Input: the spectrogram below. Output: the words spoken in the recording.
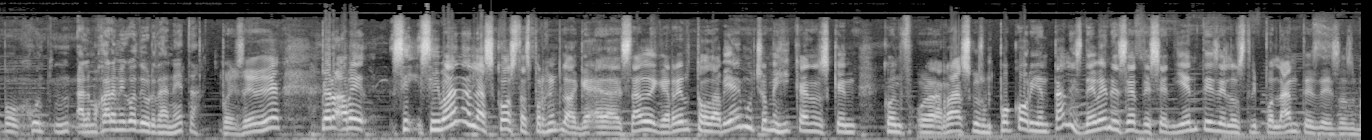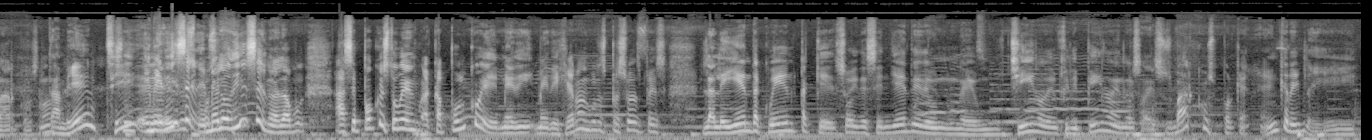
a lo mejor amigo de Urdaneta. Pues, pero a ver, si, si van a las costas, por ejemplo, al estado de Guerrero, todavía hay muchos mexicanos que con rasgos un poco orientales deben de ser descendientes de los tripulantes de esos barcos, ¿no? También, sí. y me dicen, me lo dicen. Hace poco estuve en Acapulco y me, me dijeron algunas personas, pues, la leyenda cuenta que soy descendiente de un, chino, de un filipino, de, esos barcos, porque es increíble. Y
